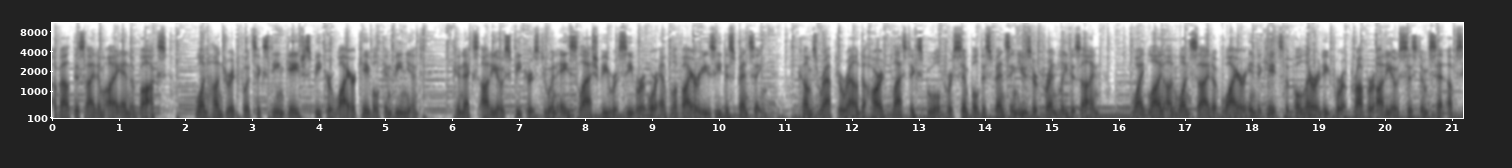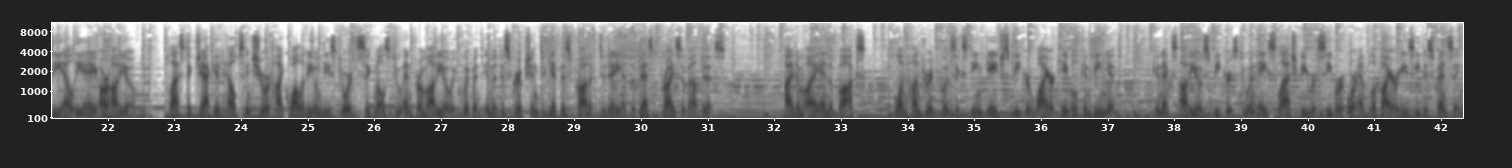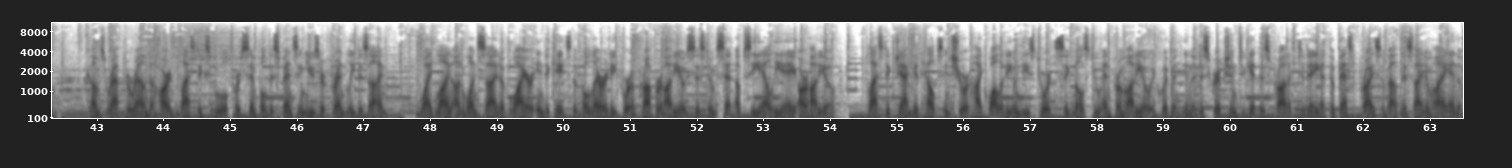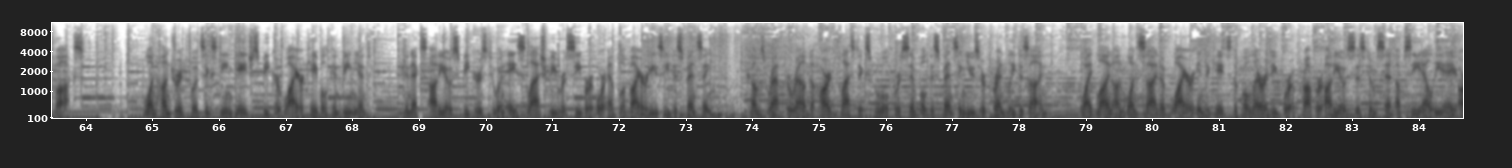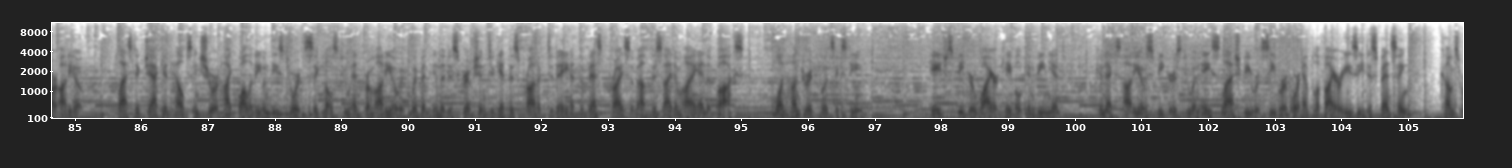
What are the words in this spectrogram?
About this item I and the box, 100 foot 16 gauge speaker wire cable convenient, connects audio speakers to an A/V receiver or amplifier easy dispensing, comes wrapped around a hard plastic spool for simple dispensing user-friendly design, white line on one side of wire indicates the polarity for a proper audio system set up CLEAR audio, Plastic jacket helps ensure high quality undistorted signals to and from audio equipment in the description to get this product today at the best price about this. Item I and the box, 100 foot 16 gauge speaker wire cable convenient, connects audio speakers to an A/V receiver or amplifier easy dispensing, comes wrapped around a hard plastic spool for simple dispensing user friendly design, White line on one side of wire indicates the polarity for a proper audio system set up CLEAR audio. Plastic jacket helps ensure high quality undies undistorted signals to and from audio equipment in the description to get this product today at the best price about this item. I and the box. 100 foot 16 gauge speaker wire cable convenient, connects audio speakers to an A/V receiver or amplifier. Easy dispensing, comes wrapped around a hard plastic spool for simple dispensing user-friendly design. White line on one side of wire indicates the polarity for a proper audio system set up CLEAR audio. Plastic jacket helps ensure high quality undistorted signals to and from audio equipment in the description to get this product today at the best price about this item I and the box, 100 foot 16. Gauge speaker wire cable convenient, connects audio speakers to an A/V receiver or amplifier easy dispensing, comes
